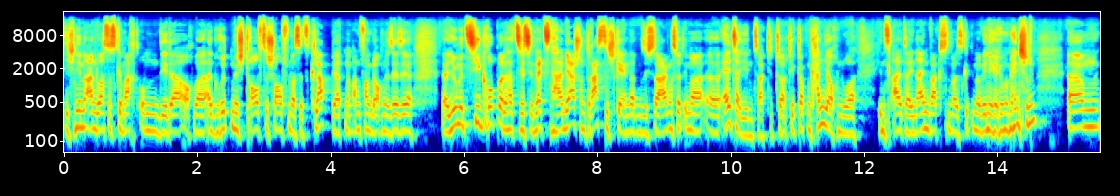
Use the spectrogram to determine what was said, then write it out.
ich nehme an, du hast es gemacht, um dir da auch mal algorithmisch drauf zu schaufeln, was jetzt klappt. Wir hatten am Anfang da auch eine sehr, sehr äh, junge Zielgruppe. Das hat sich jetzt im letzten halben Jahr schon drastisch geändert, muss ich sagen. Es wird immer äh, älter jeden Tag. TikTok, TikTok kann ja auch nur ins Alter hineinwachsen, weil es gibt immer weniger junge Menschen. Ähm,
